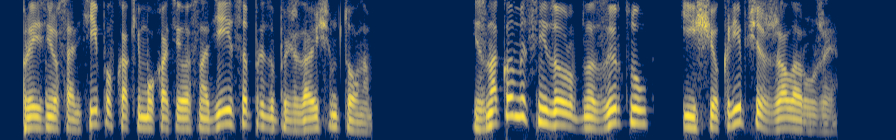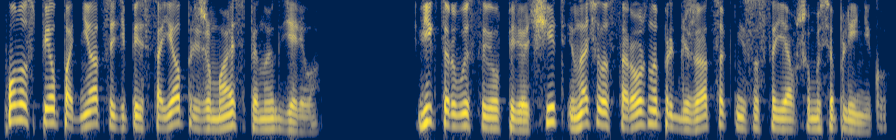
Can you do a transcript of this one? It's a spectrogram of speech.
— произнес Антипов, как ему хотелось надеяться, предупреждающим тоном. Незнакомец недобро зыркнул и еще крепче сжал оружие. Он успел подняться и теперь стоял, прижимаясь спиной к дереву. Виктор выставил вперед щит и начал осторожно приближаться к несостоявшемуся пленнику.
